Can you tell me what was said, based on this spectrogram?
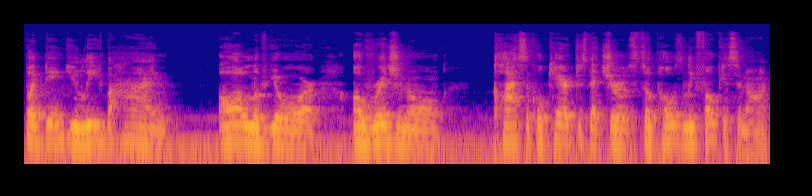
but then you leave behind all of your original classical characters that you're supposedly focusing on.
